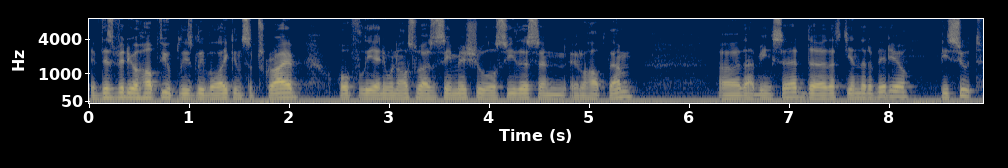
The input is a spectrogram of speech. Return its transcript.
If this video helped you, please leave a like and subscribe. Hopefully, anyone else who has the same issue will see this and it'll help them. Uh, that being said, uh, that's the end of the video. Peace out.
